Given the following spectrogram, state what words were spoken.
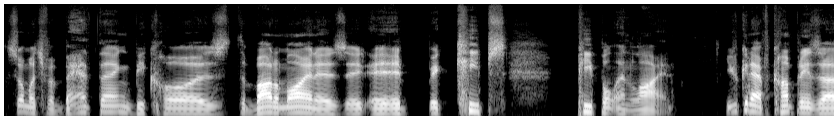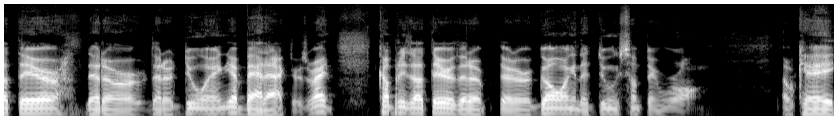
so much of a bad thing because the bottom line is it, it, it keeps people in line you can have companies out there that are that are doing yeah bad actors right? Companies out there that are that are going and they're doing something wrong okay?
